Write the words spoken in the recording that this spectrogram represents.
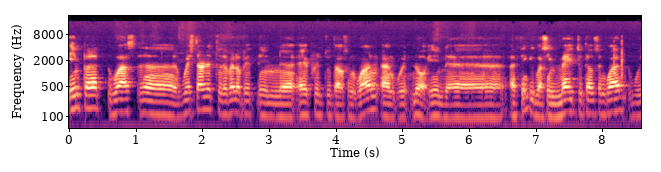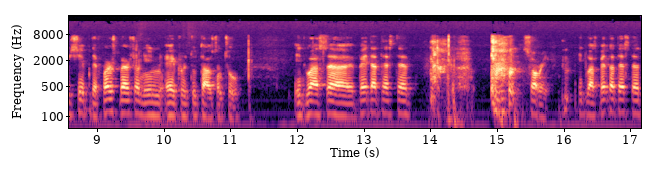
Impact was uh, we started to develop it in uh, April 2001, and we no in uh, I think it was in May 2001. We shipped the first version in April 2002. It was uh, beta tested. sorry, it was beta tested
